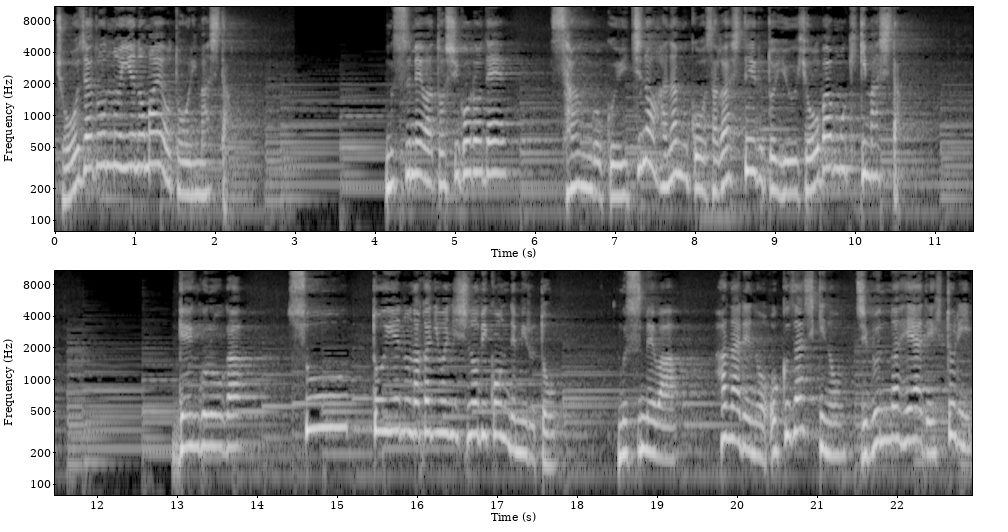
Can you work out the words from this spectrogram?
長者丼の家の前を通りました。娘は年頃で三国一の花婿を探しているという評判も聞きました。源五郎がそーっと家の中庭に忍び込んでみると娘は離れの奥座敷の自分の部屋で一人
